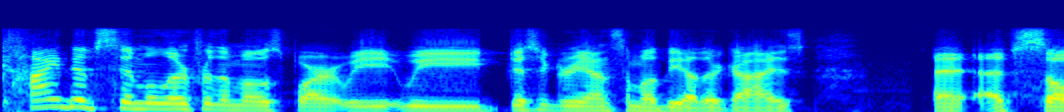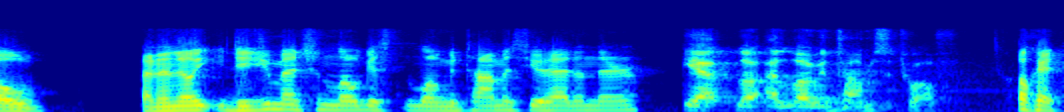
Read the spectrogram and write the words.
kind of similar for the most part. We we disagree on some of the other guys. Uh, uh, so, and I know did you mention Logan Logan Thomas you had in there? Yeah, uh, Logan Thomas at 12. Okay,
